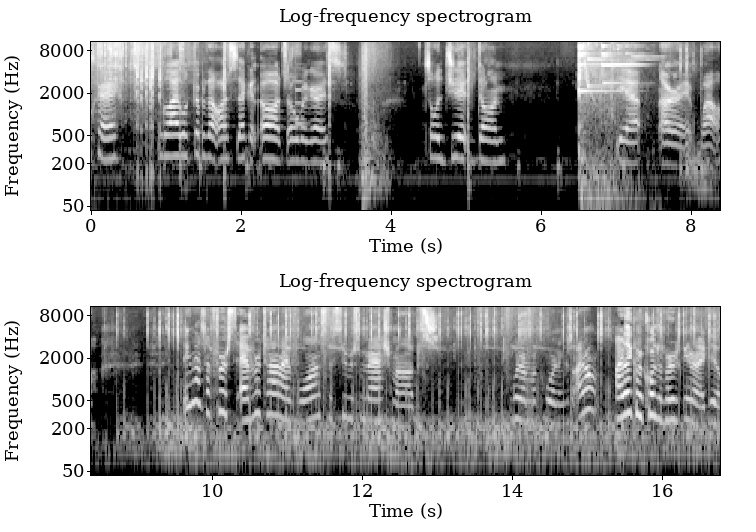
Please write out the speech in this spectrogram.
Okay. I'm glad I looked up at that last second. Oh, it's over, guys. It's legit done. Yeah. All right. Wow. I think that's the first ever time I've lost the Super Smash mobs when I'm recording. Cause I don't. I like record the first game I do.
